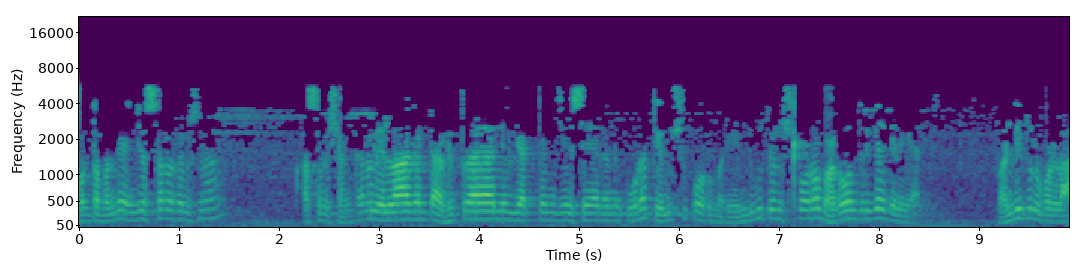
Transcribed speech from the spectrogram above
కొంతమంది ఏం చేస్తారో తెలిసిన? అసలు శంకరులు ఇలాగంటే అభిప్రాయాన్ని వ్యక్తం చేశారని కూడా తెలుసుకోరు మరి. ఎందుకు తెలుసుకోరో భగవంతుడికే తెలియాలి. పండితులు మళ్ళా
